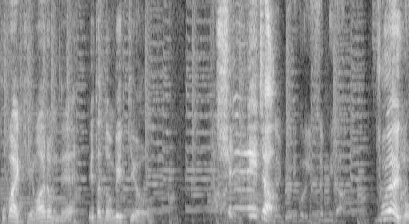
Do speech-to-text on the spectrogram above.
고발 개마렵네. 일단 넘길게요. 칠리자. 뭐야, 이거?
